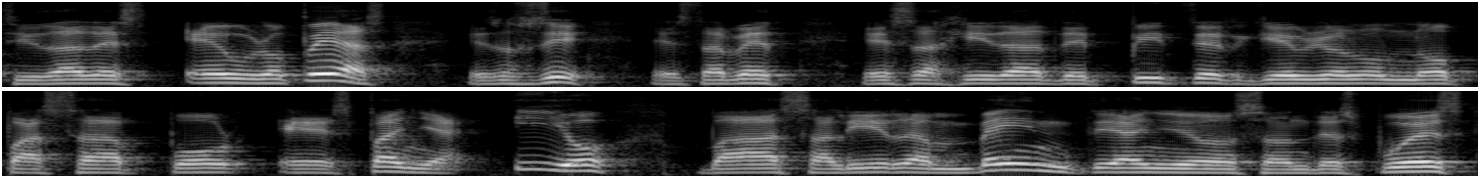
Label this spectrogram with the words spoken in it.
ciudades europeas. Eso sí, esta vez esa gira de Peter Gabriel no pasa por España. IO va a salir 20 años después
